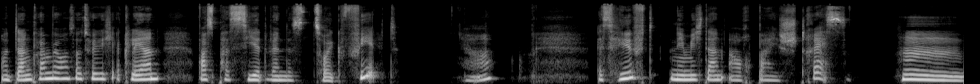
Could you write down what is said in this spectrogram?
Und dann können wir uns natürlich erklären, was passiert, wenn das Zeug fehlt. Ja. Es hilft nämlich dann auch bei Stress. Hm,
